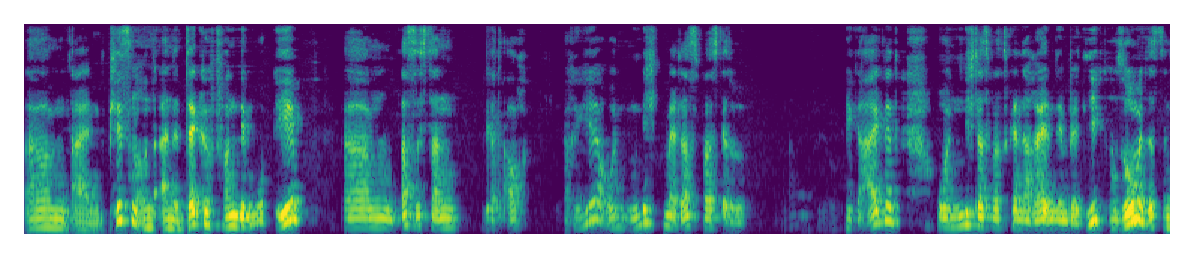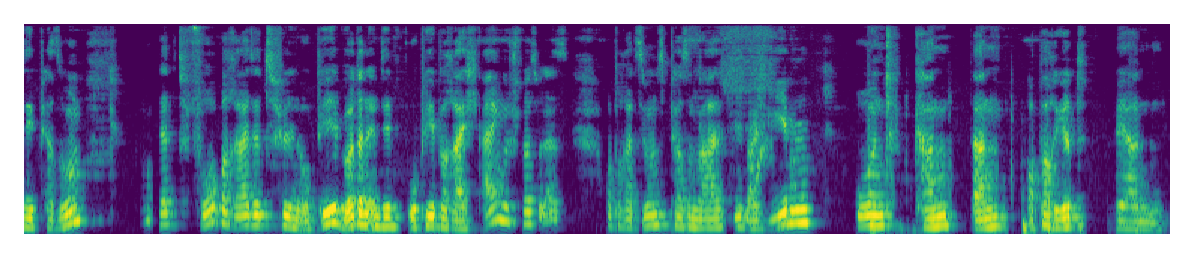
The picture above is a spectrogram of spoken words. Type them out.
ähm, ein Kissen und eine Decke von dem OP. Ähm, das ist dann wird auch steril und nicht mehr das, was also OP geeignet und nicht das, was generell in dem Bett liegt. Und somit ist dann die Person komplett vorbereitet für den OP, wird dann in den OP-Bereich eingeschlossen, wird als Operationspersonal übergeben und kann dann operiert werden.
